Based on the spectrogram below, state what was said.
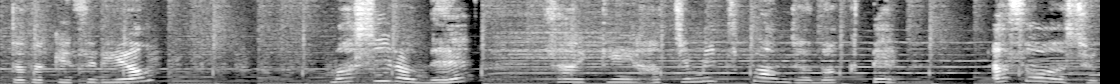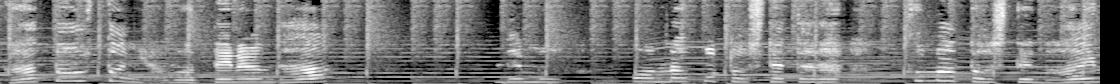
お届けするよ。真白ね最近はちみつパンじゃなくて朝はシュガートーストにハマってるんだ。でもこんなことしてたらクマとしてのアイデン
